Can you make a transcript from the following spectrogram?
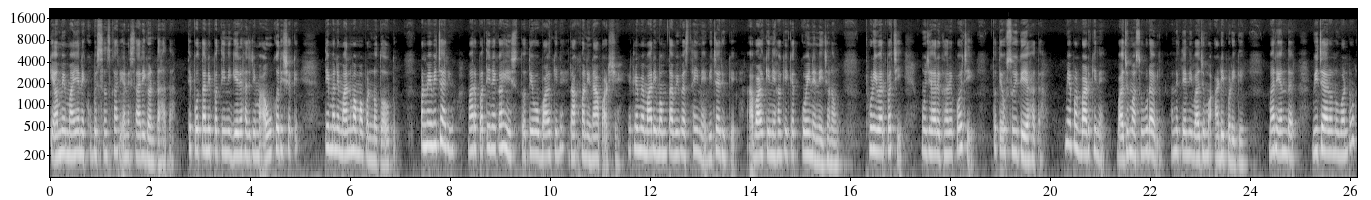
કે અમે માયાને ખૂબ જ સંસ્કારી અને સારી ગણતા હતા. તે પોતાની પતિની ગેરહાજરીમાં આવું કરી શકે તે મને માનવામાં પણ નહોતું આવતું. પણ મેં વિચાર્યું, મારા પતિને કહીશ તો તેઓ બાળકીને રાખવાની ના પાડશે. એટલે મેં મારી મમતા વિવશ થઈને વિચાર્યું કે આ બાળકીની હકીકત કોઈને નહીં જણાવું. થોડી વાર પછી હું જ્યારે ઘરે પહોંચી તો તેઓ સૂઈ ગયા હતા. મેં પણ બાળકીને બાજુમાં સુવડાવી અને તેની બાજુમાં આડી પડી ગઈ. મારી અંદર વિચારોનું વંટોળ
